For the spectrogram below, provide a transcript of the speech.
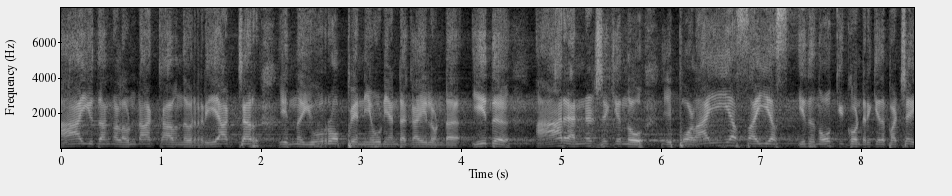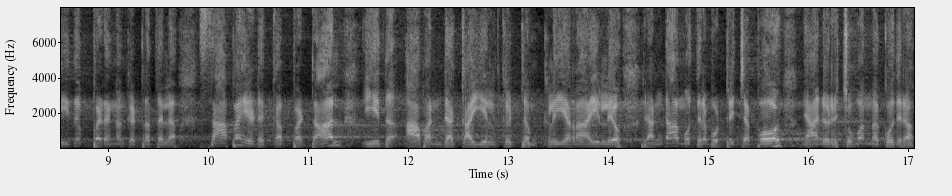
ആയുധങ്ങൾ ഉണ്ടാക്കാവുന്ന ഒരു റിയാക്ടർ ഇന്ന് യൂറോപ്യൻ യൂണിയന്റെ കയ്യിലുണ്ട്. ഇത് ആരന്വേഷിക്കുന്നു? ഇപ്പോൾ ഐ എസ് ഐ എസ് ഇത് നോക്കിക്കൊണ്ടിരിക്കുന്നത്. പക്ഷേ ഇതിപ്പോഴെങ്ങും കിട്ടത്തില്ല. സഭ എടുക്കപ്പെട്ടാൽ ഇത് അവന്റെ കയ്യിൽ കിട്ടും. ക്ലിയർ ആയില്ലയോ? രണ്ടാം മുദ്ര പൊട്ടിച്ചപ്പോൾ ഞാനൊരു ചുവന്ന കുതിര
